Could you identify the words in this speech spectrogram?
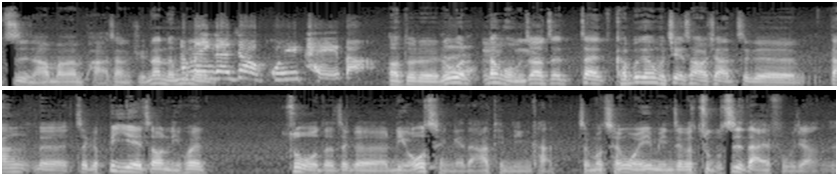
织，然后慢慢爬上去。那能不能他们应该叫规培吧？哦，对对，如果对让我们知道在在可不可以给我们介绍一下这个当的这个毕业之后你会做的这个流程给大家听听看，怎么成为一名这个主治大夫这样子？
